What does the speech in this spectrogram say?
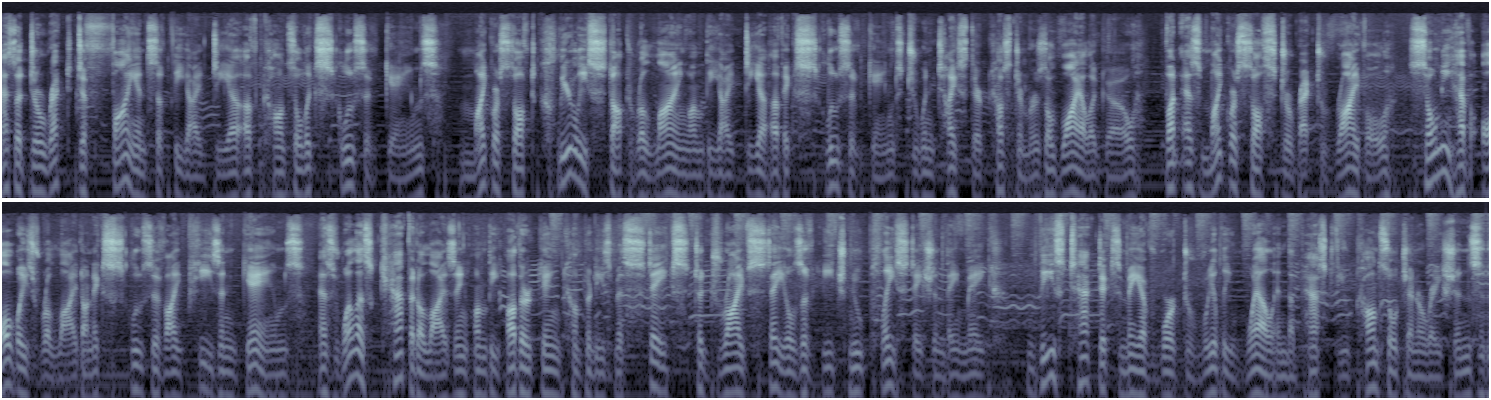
as a direct defiance of the idea of console-exclusive games. Microsoft clearly stopped relying on the idea of exclusive games to entice their customers a while ago, but as Microsoft's direct rival, Sony have always relied on exclusive IPs and games, as well as capitalizing on the other game companies' mistakes to drive sales of each new PlayStation they make. These tactics may have worked really well in the past few console generations,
